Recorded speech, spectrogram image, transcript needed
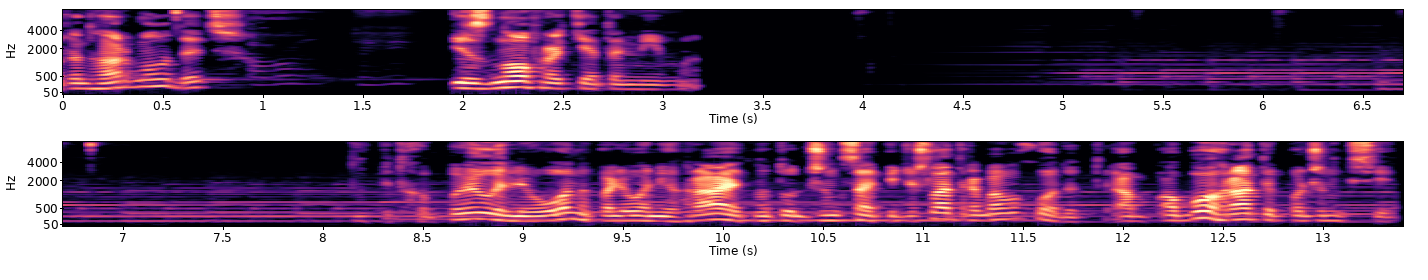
Ренгар молодець. І знов ракета мімо. Підхопили, Леони, по Леоні грають, ну тут Джинкса підійшла, треба виходити. Або грати по Джинксі.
